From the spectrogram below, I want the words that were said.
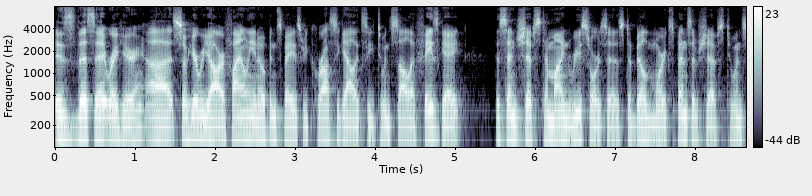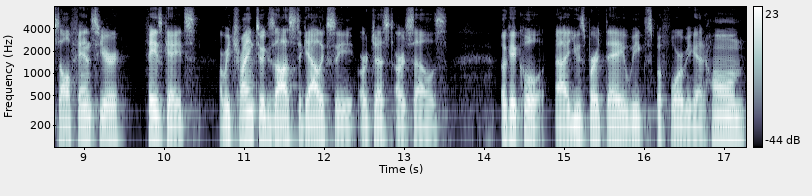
Is this it right here? Uh, so here we are, finally in open space. We cross the galaxy to install a phase gate to send ships to mine resources, to build more expensive ships, to install fancier phase gates. Are we trying to exhaust the galaxy or just ourselves? Okay, cool. Uh, use birthday weeks before we get home.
